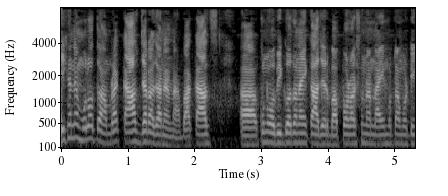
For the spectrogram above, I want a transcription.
এইখানে মূলত আমরা কাজ যারা জানে না বা কাজ কোনো অভিজ্ঞতা নাই কাজের বা পড়াশোনা নাই মোটামুটি,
